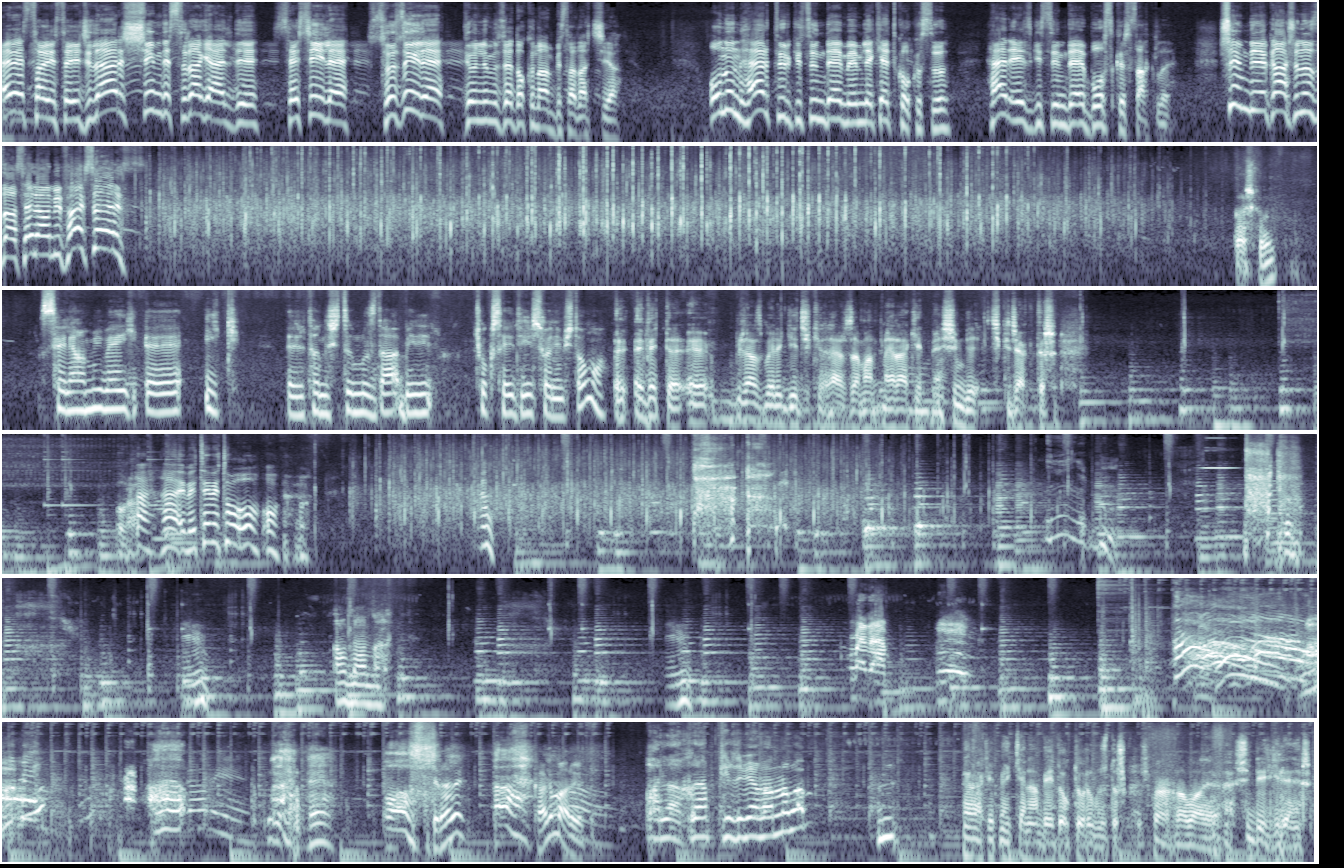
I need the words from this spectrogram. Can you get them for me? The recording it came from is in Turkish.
Evet sayın seyirciler, şimdi sıra geldi sesiyle, sözüyle gönlümüze dokunan bir sanatçıya. Onun her türküsünde memleket kokusu, her ezgisinde bozkır saklı. Şimdi karşınızda Selami Ferses. Başkanım. Selami Bey e, ilk e, tanıştığımızda beni çok sevdiğini söylemişti ama E, evet de e, biraz böyle gecikir her zaman merak etme. Şimdi çıkacaktır. ha, ha, evet evet o o o. Allah Allah. Sinan abi. Karnın mı ağrıyor? Allah kramp girdi ben anlamam. Merak etmeyin Kenan Bey doktorumuzdur. Aman ya. Şimdi ilgilenir.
